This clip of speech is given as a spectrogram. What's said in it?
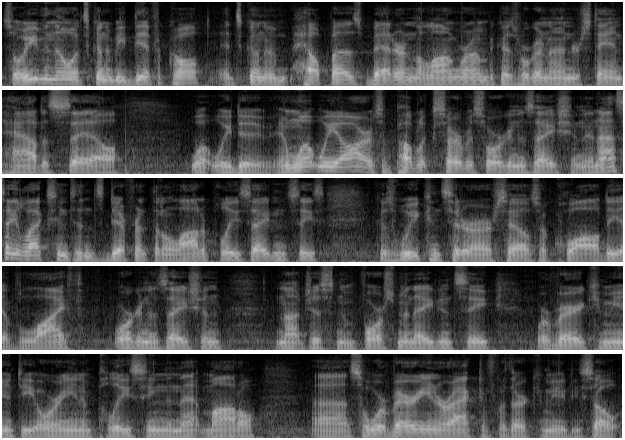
So even though it's going to be difficult, it's going to help us better in the long run because we're going to understand how to sell what we do. And what we are is a public service organization. And I say Lexington's different than a lot of police agencies because we consider ourselves a quality of life organization, not just an enforcement agency. We're very community oriented policing in that model. Uh, so we're very interactive with our community. So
